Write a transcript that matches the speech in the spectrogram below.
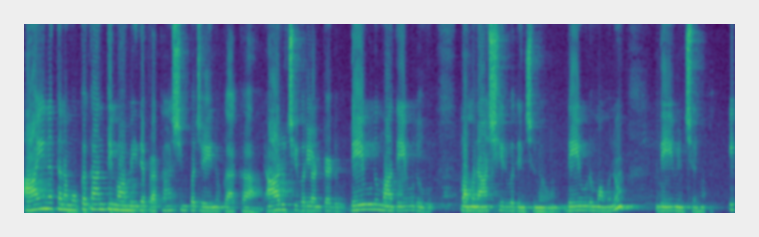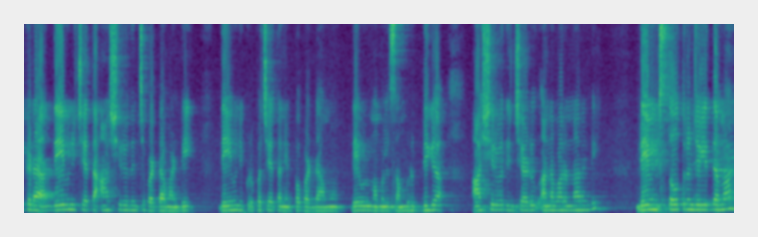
ఆయన తన ముఖకాంతి మా మీద ప్రకాశింపజేయును గాక. ఆరు చివర్లు అంటాడు దేవుడు మా దేవుడు మమ్మను ఆశీర్వదించును దేవుడు మమ్మను దీవించును. ఇక్కడ దేవుని చేత ఆశీర్వదించబడ్డామండి. దేవుని కృపచేత నింపబడ్డాము. దేవుడు మమ్మల్ని సమృద్ధిగా ఆశీర్వదించాడు అన్నవారు ఉన్నారండి దేవునికి స్తోత్రం చెల్లిద్దామా?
